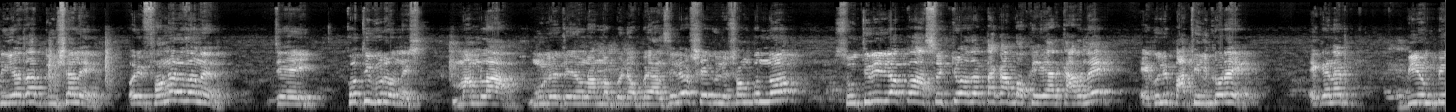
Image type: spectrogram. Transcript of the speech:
দুই হাজার দুই সালে ওই পনেরো জনের যে ক্ষতিপূরণের মামলা মূলে যে উনানব্বই, নব্বই আনছিল সেগুলি সম্পূর্ণ চৌত্রিশ লক্ষ আটষট্টি হাজার টাকা বকেয়ার কারণে এগুলি বাতিল করে এখানে বিএমপি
